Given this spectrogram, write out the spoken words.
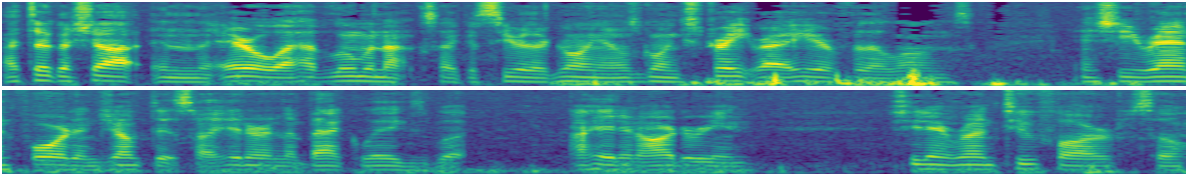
I took a shot in the arrow. I have Lumenoks so I could see where they're going. And I was going straight right here for the lungs. And she ran forward and jumped it, so I hit her in the back legs, but I hit an artery and she didn't run too far, so.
